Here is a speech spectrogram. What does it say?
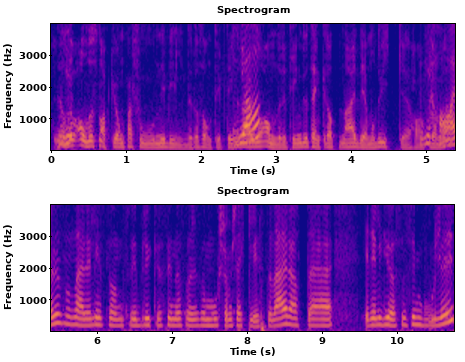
Altså, alle snakker jo om personlige bilder og sånne type ting. Men ja. er det noen andre ting du tenker at nei, det må du ikke ha fremme? Vi har en sånn der, litt sånn som vi bruker som en sånn morsom sjekkliste der. At uh, religiøse symboler,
